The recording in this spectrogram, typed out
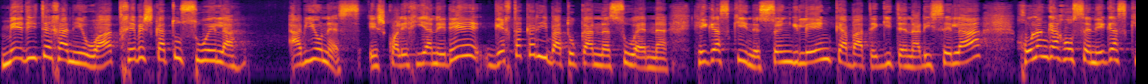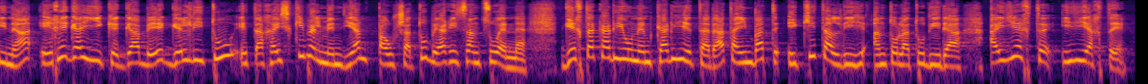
mediterraneoa trebeskatu zuela Abionez, eskualegian ere, gertakari batukan zuen. Hegazkin zengleen kabat egiten ari zela, jolangarro zen hegazkina, erregaik gabe gelditu eta jaizkibel mendian pausatu behar izan zuen. Gertakari unen karietara, hainbat ekitaldi antolatu dira, aiert iriarte.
